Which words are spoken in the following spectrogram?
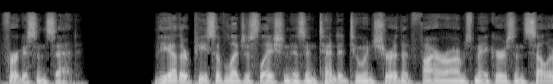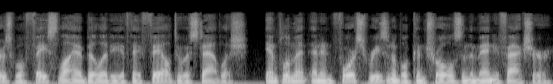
Ferguson said. The other piece of legislation is intended to ensure that firearms makers and sellers will face liability if they fail to establish, implement, and enforce reasonable controls in the manufacture,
